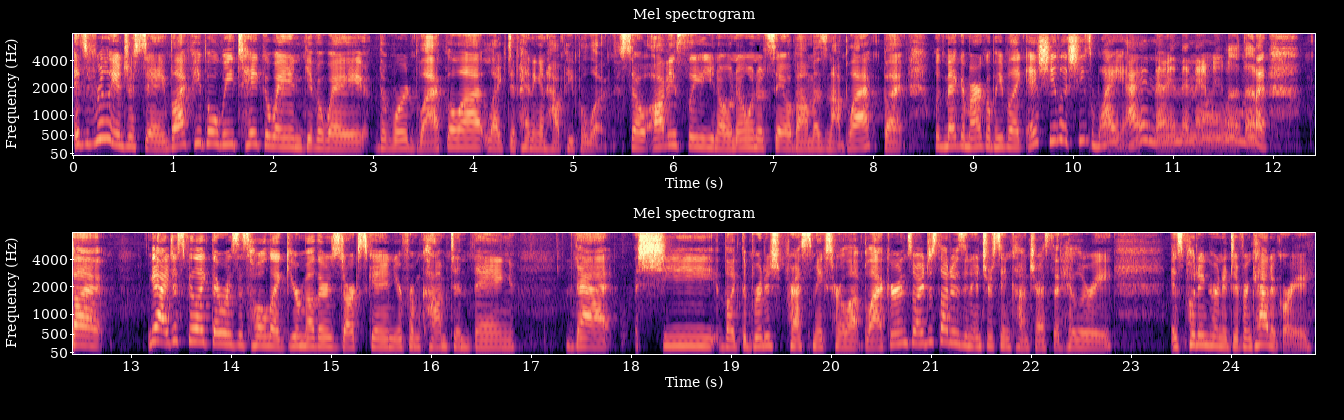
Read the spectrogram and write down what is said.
it's really interesting. Black people, we take away and give away the word black a lot, like depending on how people look. So obviously, you know, no one would say Obama's not black, but with Meghan Markle, people like, is she she's white? I didn't know. But yeah, I just feel like there was this whole like your mother's dark skin, you're from Compton thing that she like the British press makes her a lot blacker. And so I just thought it was an interesting contrast that Hillary is putting her in a different category.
